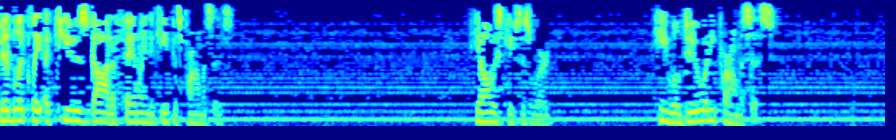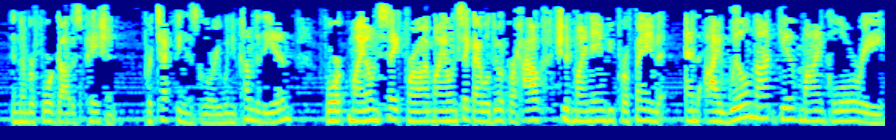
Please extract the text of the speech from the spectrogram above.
biblically accuse God of failing to keep his promises. He always keeps his word. He will do what he promises. And number four, God is patient, protecting his glory. When you come to the end, for my own sake, for my own sake, I will do it. For how should my name be profaned? And I will not give my glory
